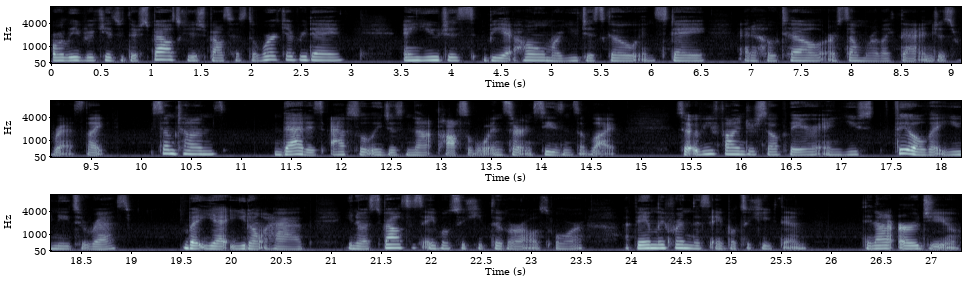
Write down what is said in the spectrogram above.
or leave your kids with their spouse because your spouse has to work every day and you just be at home or you just go and stay at a hotel or somewhere like that and just rest. Like sometimes that is absolutely just not possible in certain seasons of life. So if you find yourself there and you feel that you need to rest, but yet you don't have, you know, a spouse that's able to keep the girls or a family friend that's able to keep them, then I urge you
